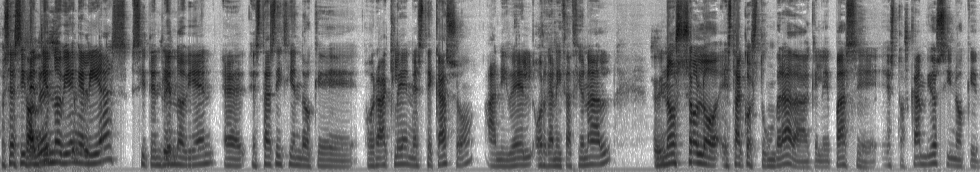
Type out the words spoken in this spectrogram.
O sea, si te entiendo bien, Elías, si te entiendo bien, eh, estás diciendo que Oracle, en este caso, a nivel organizacional, no solo está acostumbrada a que le pase estos cambios, sino que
